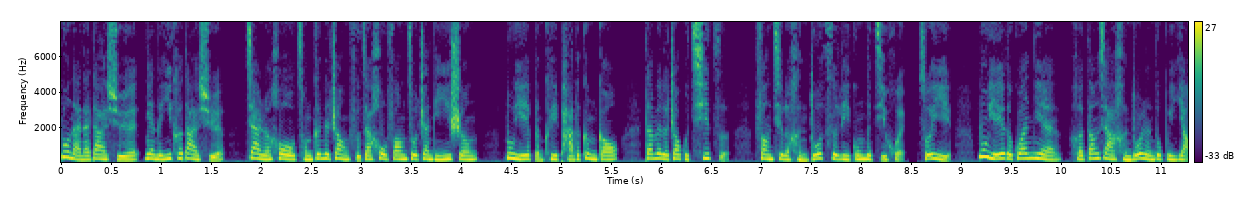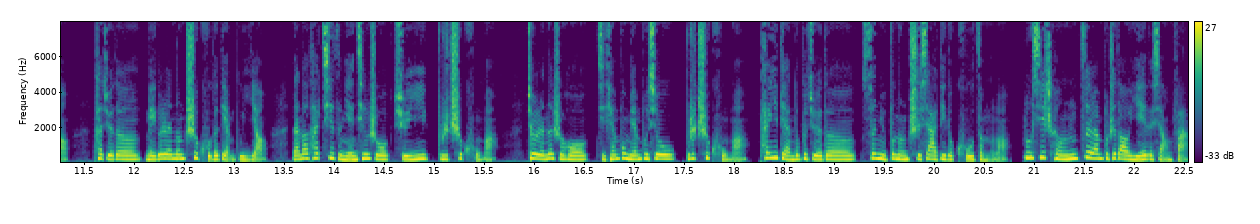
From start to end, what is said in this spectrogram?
陆奶奶大学念的医科大学，嫁人后从跟着丈夫在后方做战地医生。陆爷爷本可以爬得更高，但为了照顾妻子，放弃了很多次立功的机会。所以，陆爷爷的观念和当下很多人都不一样。他觉得每个人能吃苦的点不一样。难道他妻子年轻时候学医不是吃苦吗？救人的时候几天不眠不休，不是吃苦吗？他一点都不觉得孙女不能吃下地的苦，怎么了？陆西城自然不知道爷爷的想法，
